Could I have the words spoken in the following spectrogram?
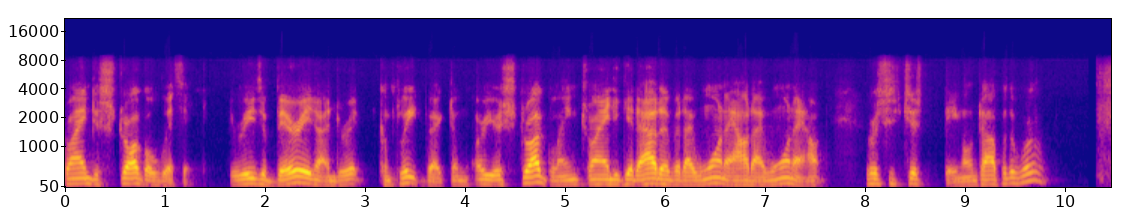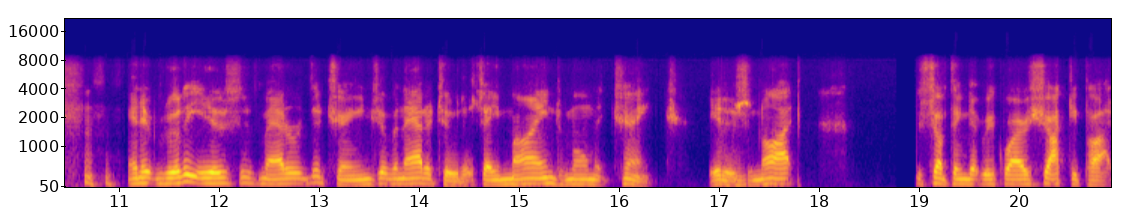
trying to struggle with it. You're either buried under it, complete victim, or you're struggling, trying to get out of it. I want out, I want out, versus just being on top of the world. and it really is a matter of the change of an attitude. It's a mind moment change. It is not something that requires Shaktipat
